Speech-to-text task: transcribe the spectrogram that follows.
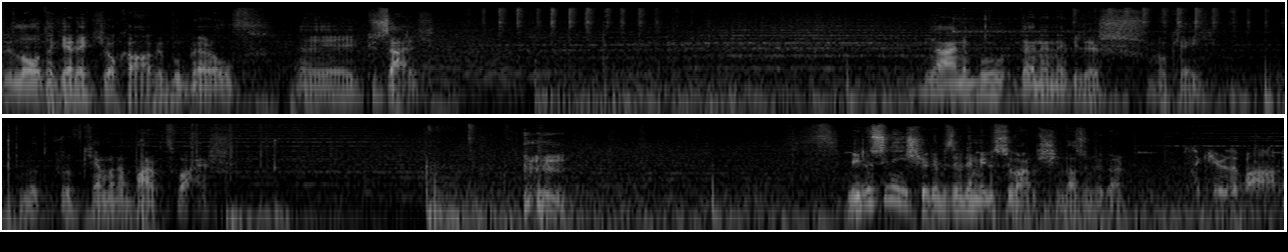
Reload'a gerek yok abi. Bu barrel e, güzel. Yani bu denenebilir. Okey. Bulletproof camera barbed wire. Melusi ne işe yarıyor? Bize bir de Melusi varmış şimdi az önce gördüm. Secure the bombs.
